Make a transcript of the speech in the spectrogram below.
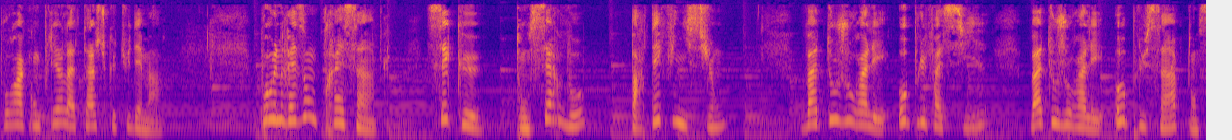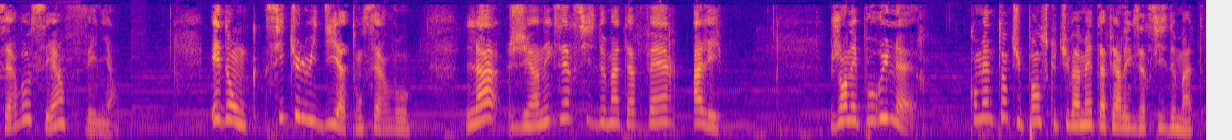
pour accomplir la tâche que tu démarres. Pour une raison très simple, c'est que ton cerveau, par définition, va toujours aller au plus facile, va toujours aller au plus simple. Ton cerveau, c'est un feignant. Et donc, si tu lui dis à ton cerveau, Là, j'ai un exercice de maths à faire. Allez, j'en ai pour une heure. Combien de temps tu penses que tu vas mettre à faire l'exercice de maths?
